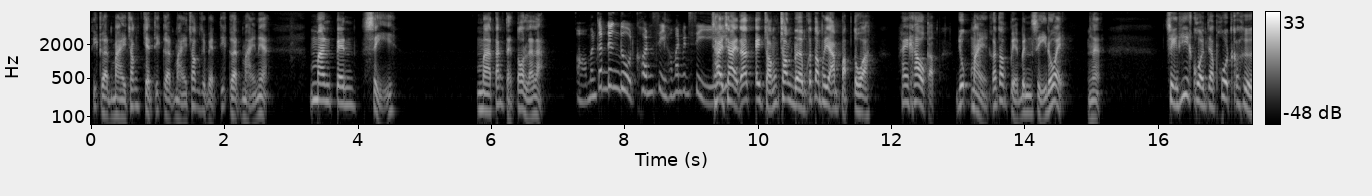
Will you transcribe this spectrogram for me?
ที่เกิดใหม่ช่องเจ็ดที่เกิดใหม่ช่องสิบเอ็ดที่เกิดใหม่เนี่ย มันเป็นสีมาตั้งแต่ต้นแล้วล่ะ อ๋อ มันก็ดึงดูดคนสีเพราะมันเป็นสี ใช่ใช่แล้วไอ้สองช่องเดิมก็ต้องพยายามปรับตัว ให้เข้ากับยุคใหม่ก็ต้องเปลี่ยนเป็นสีด้วยนะสิ่งที่ควรจะพูดก็คือ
